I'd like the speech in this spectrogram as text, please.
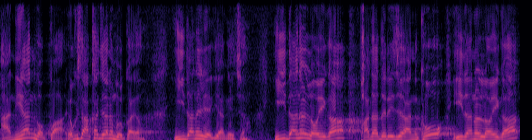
아니한 것과 여기서 악한 자는 뭘까요? 이단을 얘기하겠죠. 이단을 너희가 받아들이지 않고 이단을 너희가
